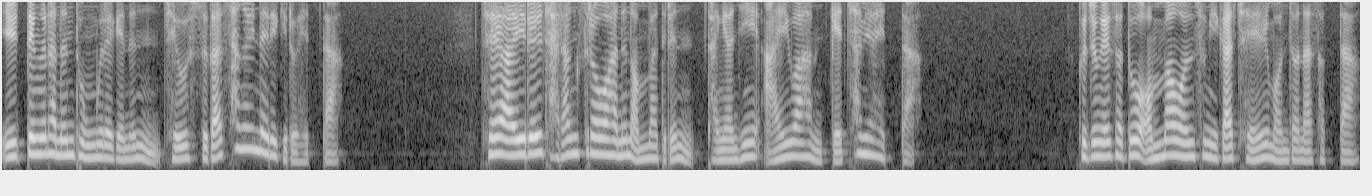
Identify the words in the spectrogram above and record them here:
1등을 하는 동물에게는 제우스가 상을 내리기로 했다. 제 아이를 자랑스러워하는 엄마들은 당연히 아이와 함께 참여했다. 그 중에서도 엄마 원숭이가 제일 먼저 나섰다.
